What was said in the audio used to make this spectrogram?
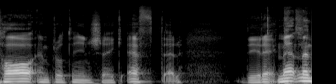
Ta en proteinshake efter direkt. Mm. Men, men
